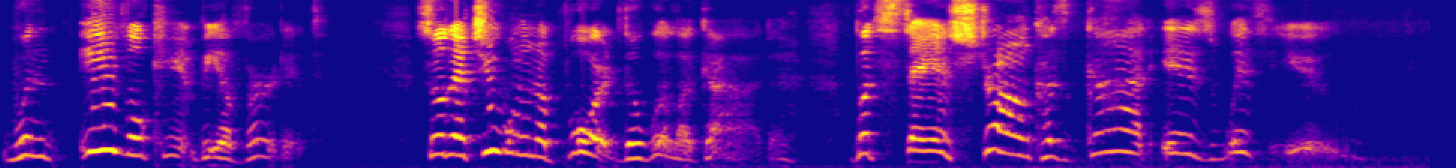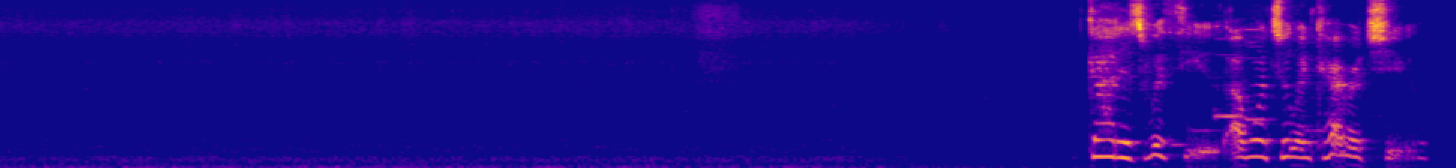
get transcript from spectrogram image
when evil can't be averted so that you won't abort the will of God. But stand strong because God is with you. God is with you. I want to encourage you.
